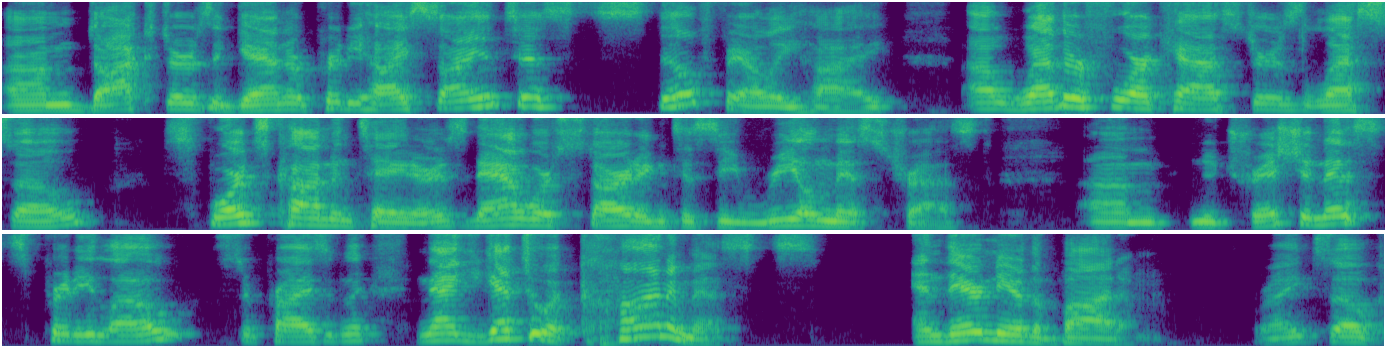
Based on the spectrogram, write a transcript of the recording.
Um, doctors, again, are pretty high. Scientists, still fairly high. Uh, weather forecasters, less so. Sports commentators, now we're starting to see real mistrust. Um, nutritionists, pretty low, surprisingly. Now you get to economists, and they're near the bottom, right? So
